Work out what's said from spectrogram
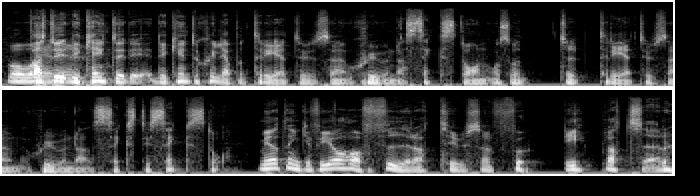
vad Fast det? det, det, kan ju inte, det, det kan ju inte skilja på 3716 och så typ 3766 då. Men jag tänker, för jag har 4040 platser.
